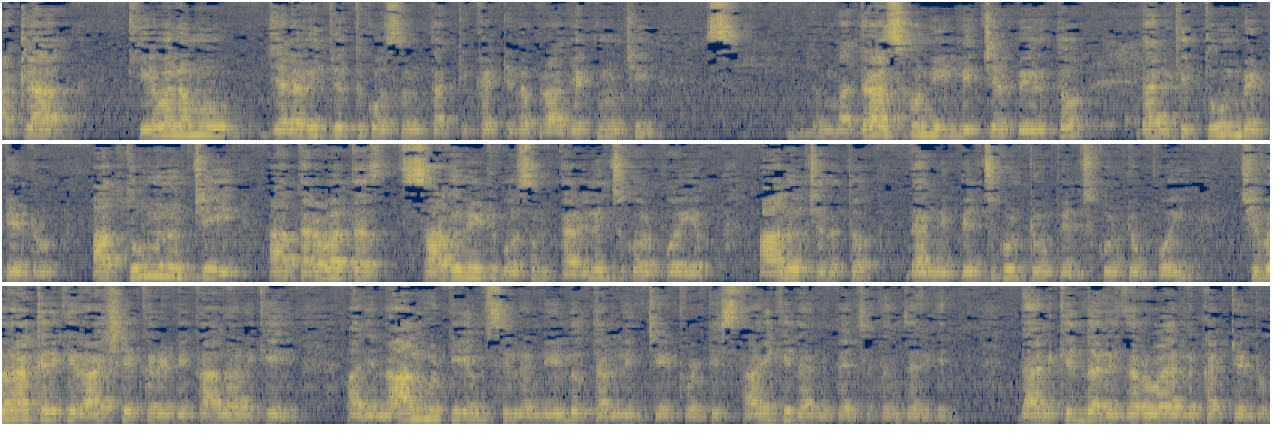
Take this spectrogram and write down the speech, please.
అట్లా కేవలము జల విద్యుత్ కోసం తట్టి కట్టిన ప్రాజెక్టు నుంచి మద్రాసుకు నీళ్ళు ఇచ్చే పేరుతో దానికి తూము పెట్టిండ్రు. ఆ తూము నుంచి ఆ తర్వాత సాగునీటి కోసం తరలించుకోపోయే ఆలోచనతో దాన్ని పెంచుకుంటూ పెంచుకుంటూ పోయి చివరాఖరికి రాజశేఖర రెడ్డి కాలానికి అది నాలుగు టీఎంసీల నీళ్ళు తరలించేటువంటి స్థాయికి దాన్ని పెంచడం జరిగింది. దాని కింద రిజర్వాయర్లు కట్టిండ్రు.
